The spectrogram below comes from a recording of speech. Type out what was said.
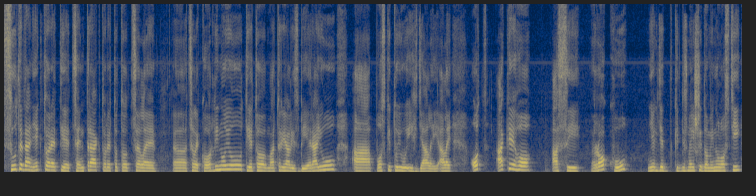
sú teda niektoré tie centrá, ktoré toto celé E, celé koordinujú, tieto materiály zbierajú a poskytujú ich ďalej. Ale od akého asi roku, niekde, keď by sme išli do minulosti,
